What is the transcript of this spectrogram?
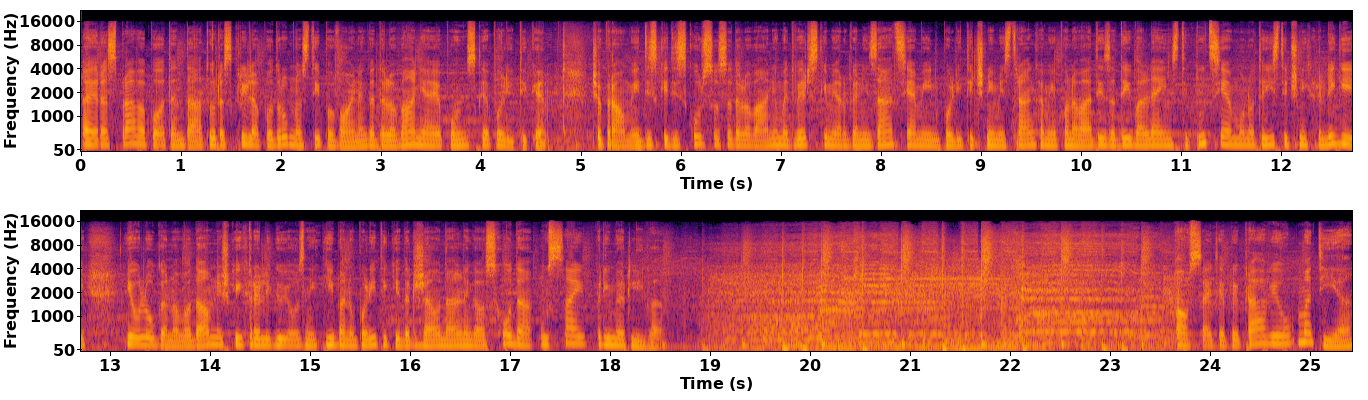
a je razprava po atentatu razkrila podrobnosti povojnega delovanja japonske politike. Čeprav medijski diskurs o sodelovanju med verskimi organizacijami in političnimi strankami ponavadi zadeva le institucije monoteističnih religij, je vloga novodobniških religioznih gibanj v politiki držav Daljnega vzhoda vsaj primerljiva. Offset je pripravil Matija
